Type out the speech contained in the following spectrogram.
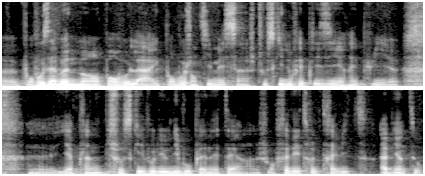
euh, pour vos abonnements, pour vos likes, pour vos gentils messages, tout ce qui nous fait plaisir. Et puis, il y a plein de choses qui évoluent au niveau planétaire. Je vous refais des trucs très vite. À bientôt.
